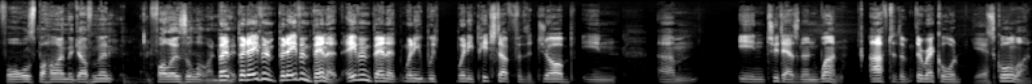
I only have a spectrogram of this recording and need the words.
falls behind the government and follows the line. But mate. but even but even Bennett, even Bennett, when he was when he pitched up for the job in um, in two thousand and one after the the record Yeah. scoreline,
